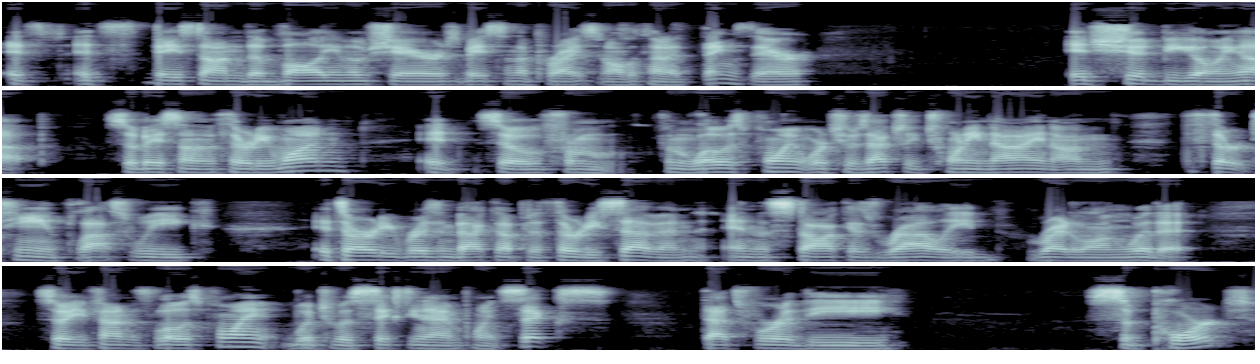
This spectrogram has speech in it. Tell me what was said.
it's it's based on the volume of shares, based on the price and all the kind of things there. It should be going up. So based on the 31, it so from from the lowest point, which was actually 29 on the 13th last week, it's already risen back up to 37, and the stock has rallied right along with it. So you found its lowest point, which was 69.6. That's where the support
